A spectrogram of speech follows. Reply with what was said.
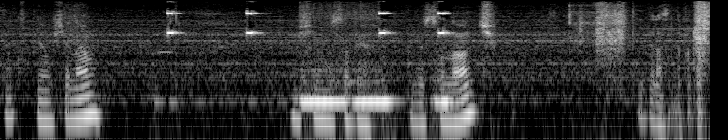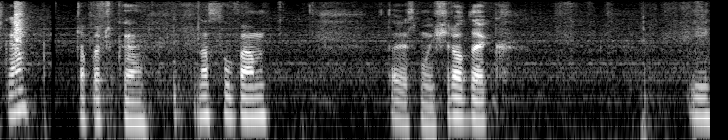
Tak, wpiął się nam. Musimy sobie wysunąć. I teraz do początku. Czapeczkę nasuwam. To jest mój środek. I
